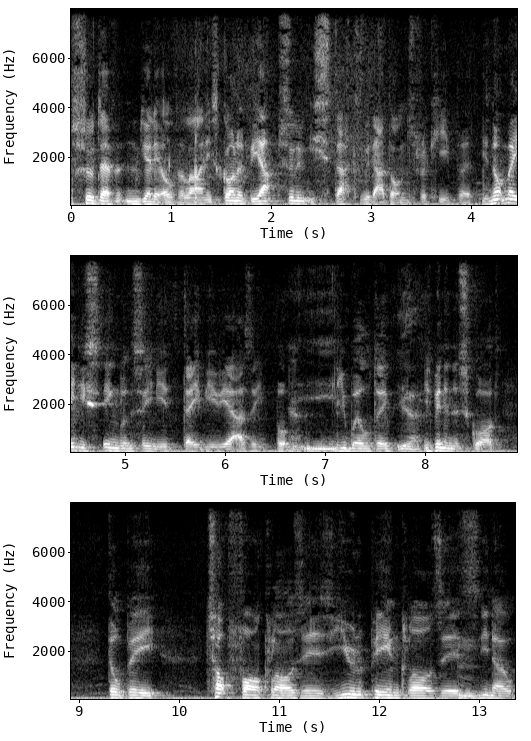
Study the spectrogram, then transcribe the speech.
should Everton get it over the line, it's going to be absolutely stacked with add-ons for a keeper. He's not made his England senior debut yet, has he? But he will do. Yeah. He's been in the squad. There'll be top four clauses, European clauses, mm. you know,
